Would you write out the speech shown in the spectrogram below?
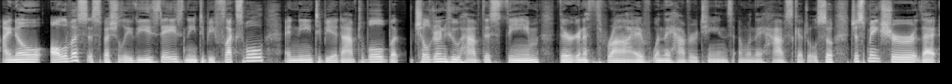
I know all of us, especially these days, need to be flexible and need to be adaptable. But children who have this theme, they're going to thrive when they have routines and when they have schedules. So just make sure that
